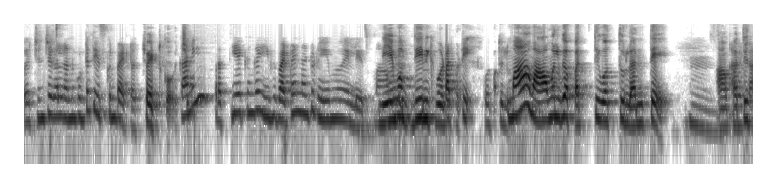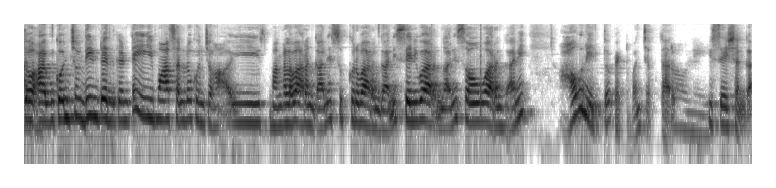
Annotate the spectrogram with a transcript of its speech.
వెచ్చించగలరు అనుకుంటే తీసుకుని పెట్టొచ్చు పెట్టుకోవచ్చు కానీ ప్రత్యేకంగా ఇవి పెట్టండి అంటూ నియమం ఏం లేదు నియమం దీనికి పత్తి ఒత్తులు మా మామూలుగా పత్తి ఒత్తులు అంతే. ఆ పత్తితో అవి కొంచెం దీంట్లో ఎందుకంటే ఈ మాసంలో కొంచెం ఈ మంగళవారం కానీ శుక్రవారం కానీ శనివారం కానీ సోమవారం కానీ ఆవు నెయ్యితో పెట్టమని చెప్తారు. విశేషంగా.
